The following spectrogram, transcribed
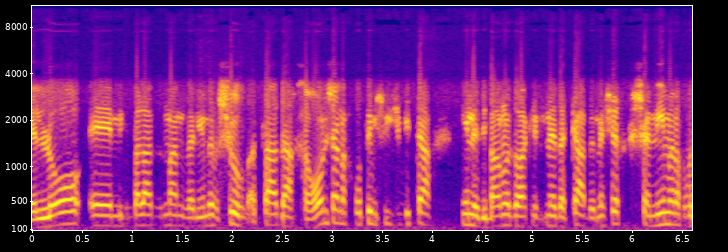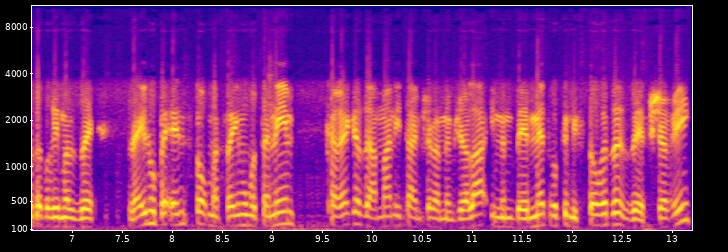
ללא אה, מגבלת זמן, ואני אומר שוב, הצעד האחרון שאנחנו רוצים שהוא שביתה, הנה דיברנו על זה רק לפני דקה, במשך שנים אנחנו מדברים על זה, והיינו באין ספור משאים ומתנים, כרגע זה המאני טיים של הממשלה, אם הם באמת רוצים לפתור את זה, זה אפשרי,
